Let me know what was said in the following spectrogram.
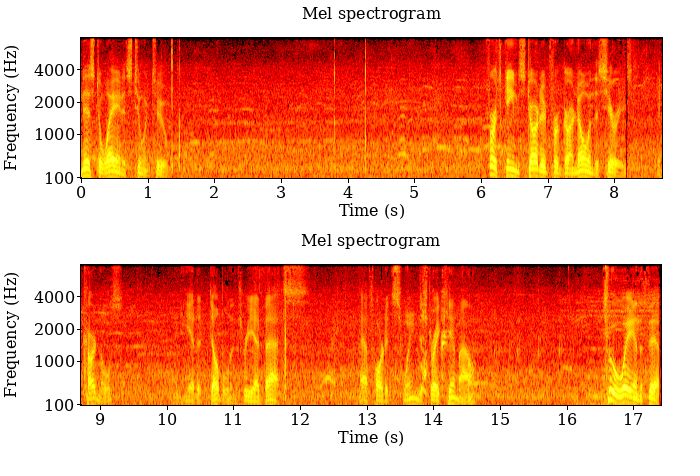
Missed away and it's two and two. First game started for Garneau in the series, the Cardinals, and he had a double in three at bats. Half-hearted swing to strike him out. Two away in the fifth.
